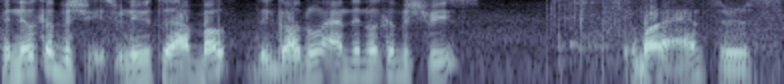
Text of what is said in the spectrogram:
V'nilkat B'Shviz. We needed to have both, the Godel and the Nilkat B'Shviz. Gemara answers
